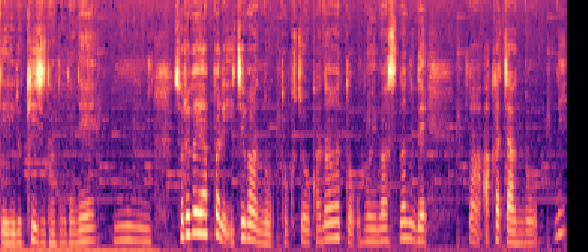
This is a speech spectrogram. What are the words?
ている生地なのでね、うん、それがやっぱり一番の特徴かなと思います。なので、まあ、赤ちゃんのね、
